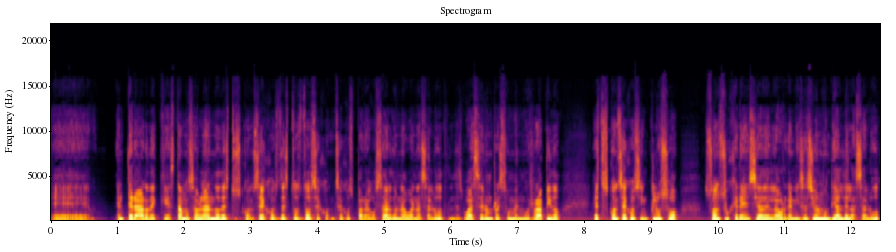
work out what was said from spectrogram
eh, enterar de que estamos hablando de estos consejos, de estos 12 consejos para gozar de una buena salud, les voy a hacer un resumen muy rápido. Estos consejos incluso son sugerencia de la Organización Mundial de la Salud.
